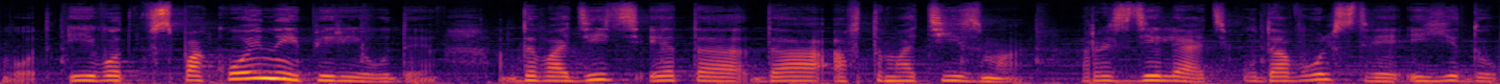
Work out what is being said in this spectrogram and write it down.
Вот. И вот в спокойные периоды доводить это до автоматизма, разделять удовольствие и еду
